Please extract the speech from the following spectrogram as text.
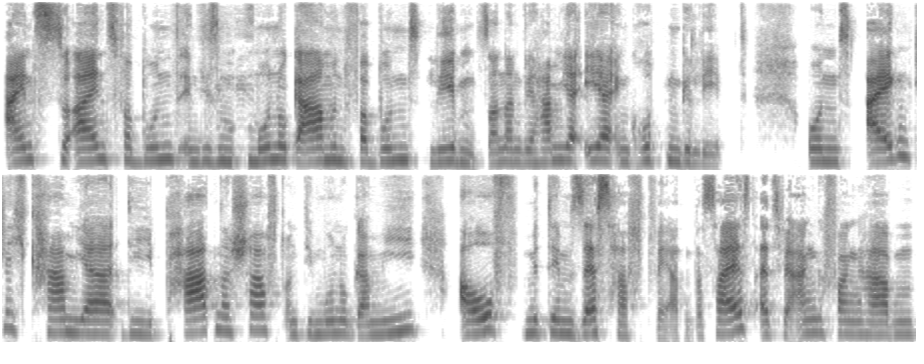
eins zu eins Verbund, in diesem monogamen Verbund lebend, sondern wir haben ja eher in Gruppen gelebt. Und eigentlich kam ja die Partnerschaft und die Monogamie auf mit dem Sesshaftwerden. Das heißt, als wir angefangen haben,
